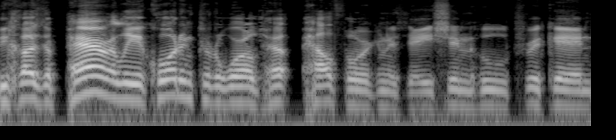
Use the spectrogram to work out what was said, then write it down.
Because apparently, according to the World Health Organization, who freaking,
